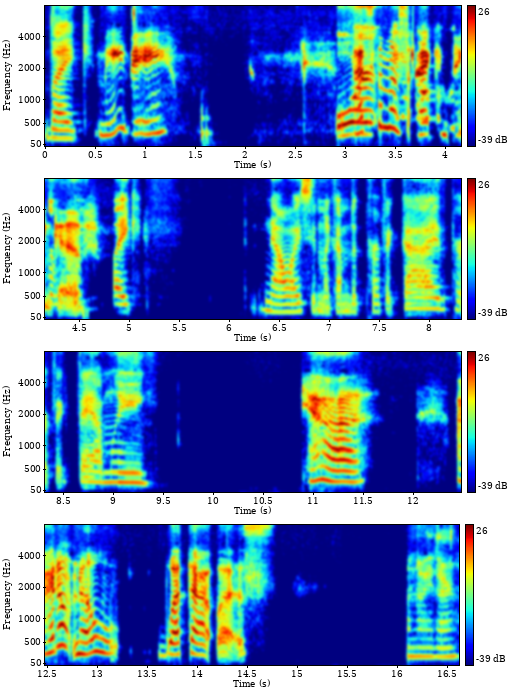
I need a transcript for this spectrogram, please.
Like Maybe. or That's the most I can think of. Like now I seem like I'm the perfect guy, the perfect family. Yeah. I don't know what that was. I know either.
